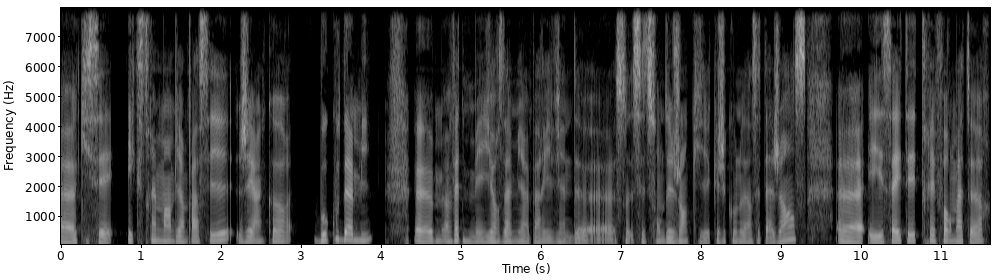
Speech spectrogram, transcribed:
euh, qui s'est extrêmement bien passée. J'ai encore beaucoup d'amis. Euh, en fait, mes meilleurs amis à Paris viennent de. Ce sont des gens qui, que j'ai connus dans cette agence. Euh, et ça a été très formateur.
